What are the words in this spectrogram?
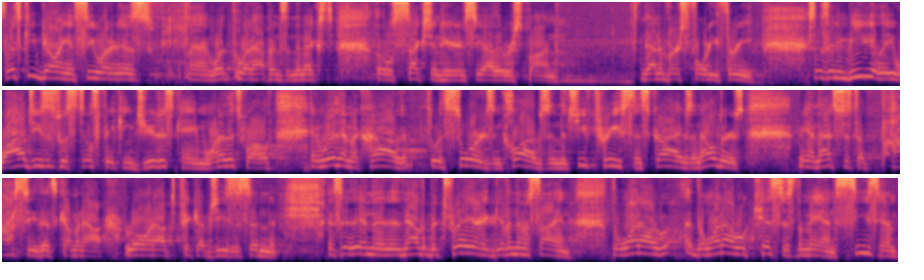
So let's keep going and see what it is, and what, what happens in the next little section here, and see how they respond down in verse 43. It says, And immediately, while Jesus was still speaking, Judas came, one of the twelve, and with him a crowd with swords and clubs, and the chief priests and scribes and elders. Man, that's just a posse that's coming out, rolling out to pick up Jesus, isn't it? It says, and the, now the betrayer had given them a sign. The one, I, the one I will kiss is the man. Seize him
